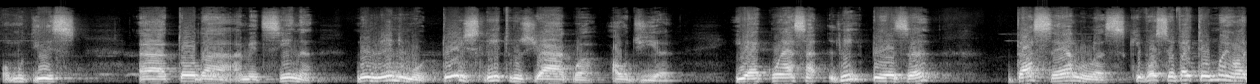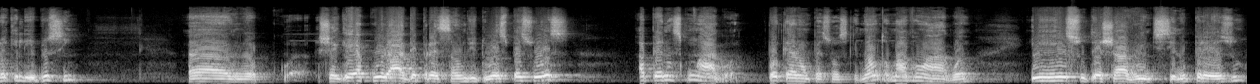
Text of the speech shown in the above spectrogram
como diz ah, toda a medicina, no mínimo 2 litros de água ao dia. E é com essa limpeza das células que você vai ter um maior equilíbrio, sim. Ah, cheguei a curar a depressão de duas pessoas apenas com água, porque eram pessoas que não tomavam água e isso deixava o intestino preso.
